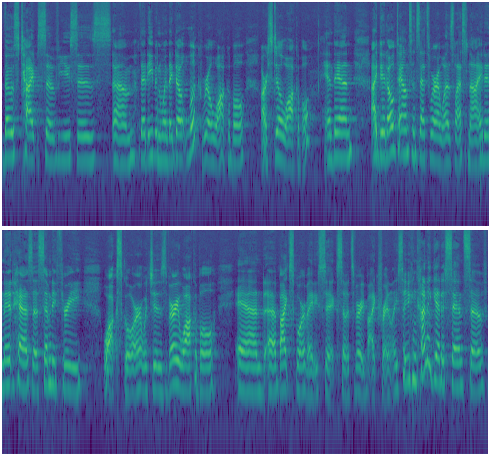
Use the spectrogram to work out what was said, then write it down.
those types of uses um, that even when they don't look real walkable are still walkable. And then I did Old Town since that's where I was last night, and it has a 73 walk score, which is very walkable, and a bike score of 86, so it's very bike friendly. So you can kind of get a sense of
